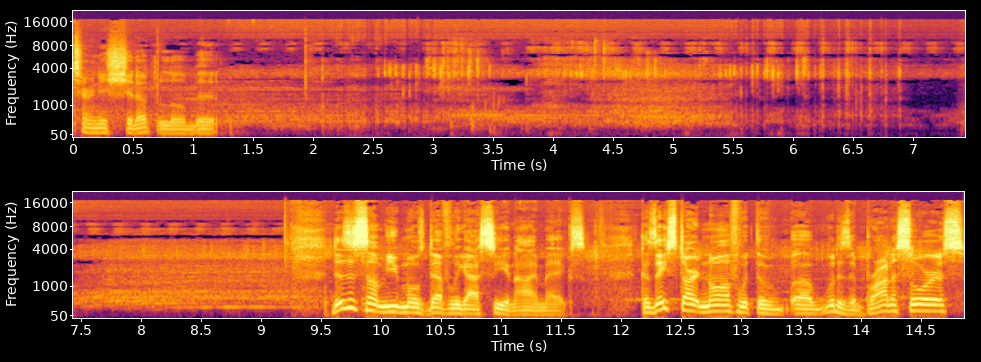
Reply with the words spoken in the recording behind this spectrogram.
turn this shit up a little bit. This is something you most definitely got to see in IMAX because they starting off with the uh, what is it, Brontosaurus,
